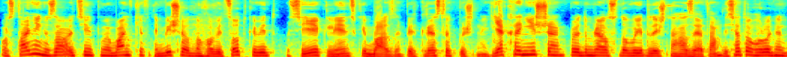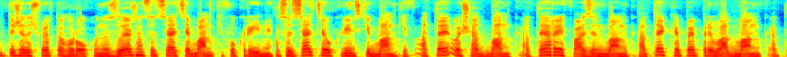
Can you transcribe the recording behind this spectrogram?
Останніх, за оцінками банків, не більше 1% від усієї клієнтської бази, підкреслив пишний. Як раніше повідомляла судово юридична газета, 10 грудня 2024 року Незалежна асоціація банків України, Асоціація українських банків, АТ Ощадбанк, АТ Райфазенбанк, АТ КП Приватбанк, АТ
